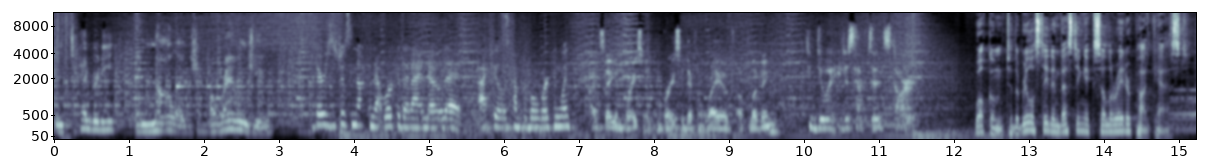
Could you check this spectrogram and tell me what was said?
integrity and knowledge around you. There's just not a network that I know that I feel is comfortable working with. I'd say embrace it, embrace a different way of, of living. You can do it, you just have to start. Welcome to the Real Estate Investing Accelerator Podcast.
